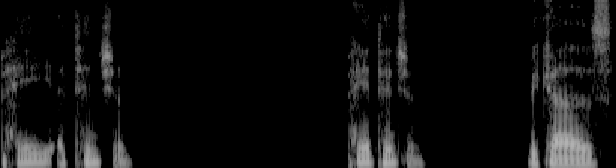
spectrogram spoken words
pay attention. Pay attention because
